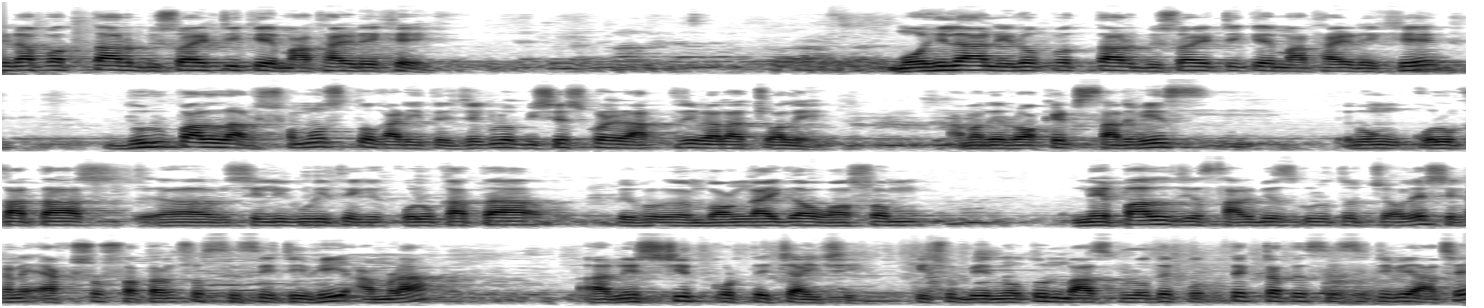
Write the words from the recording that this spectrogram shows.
নিরাপত্তার বিষয়টিকে মাথায় রেখে, মহিলা নিরাপত্তার বিষয়টিকে মাথায় রেখে দূরপাল্লার সমস্ত গাড়িতে, যেগুলো বিশেষ করে রাত্রিবেলা চলে, আমাদের রকেট সার্ভিস এবং কলকাতা শিলিগুড়ি থেকে কলকাতা, বঙ্গাইগাঁও, অসম, নেপাল যে সার্ভিসগুলো তো চলে, সেখানে একশো শতাংশ সিসিটিভি আমরা নিশ্চিত করতে চাইছি। কিছু নতুন বাসগুলোতে প্রত্যেকটাতে সিসিটিভি আছে।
